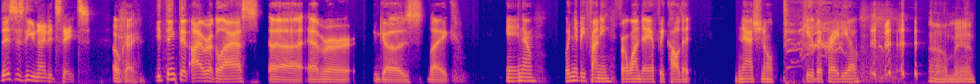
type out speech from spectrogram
This is the United States. Okay. you think that Ira Glass uh, ever goes like, you know, wouldn't it be funny for one day if we called it National Pubic Radio? Oh man.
